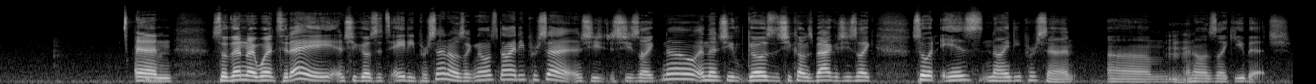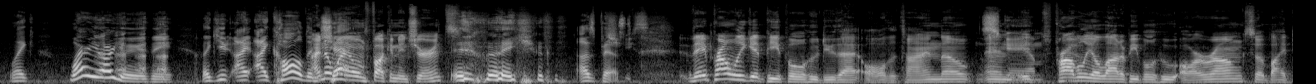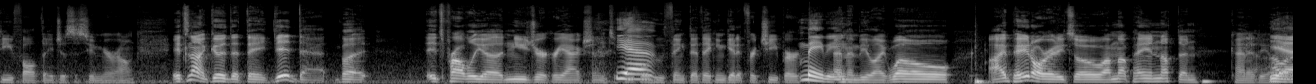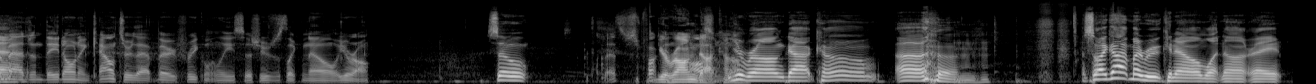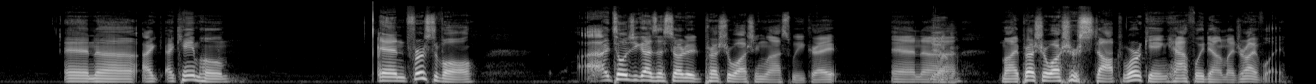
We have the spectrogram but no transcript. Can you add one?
And so then I went today, and she goes, "It's eighty percent." I was like, "No, it's ninety percent." And she she's like, "No." And then she goes and she comes back, and she's like, "So it is ninety percent." Um, Mm-hmm. And I was like, "You bitch! Like, why are you arguing with me? Like, you, I, I called and I know my own fucking insurance. like, I was pissed. Jeez. They probably get people who do that all the time, though, and Scam, it's probably a lot of people who are wrong. So by default, they just assume you're wrong. It's not good that they did that, but it's probably a knee-jerk reaction to Yeah. people who think that they can get it for cheaper, Maybe. and then be like, "Well, I paid already, so I'm not paying nothing." Kind of deal. I would Yeah. imagine they don't encounter that very frequently, so she was just like, "No, you're wrong." So That's just fucking You're wrong dot awesome. com. you're wrong.com. Uh, So I got my root canal and whatnot, right? And uh, I, I came home. And first of all, I I told you guys I started pressure washing last week, right? And uh, Yeah. my pressure washer stopped working halfway down my driveway.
